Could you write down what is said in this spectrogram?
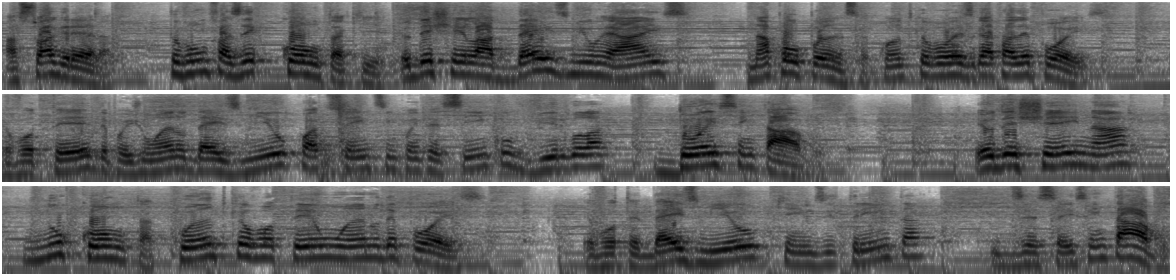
a sua grana. Então vamos fazer conta aqui. Eu deixei lá 10 mil reais na poupança. Quanto que eu vou resgatar depois? Eu vou ter, depois de um ano, 10.455,2 centavos eu deixei na no conta quanto que eu vou ter um ano depois. Eu vou ter 10.530 e 16 centavos.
